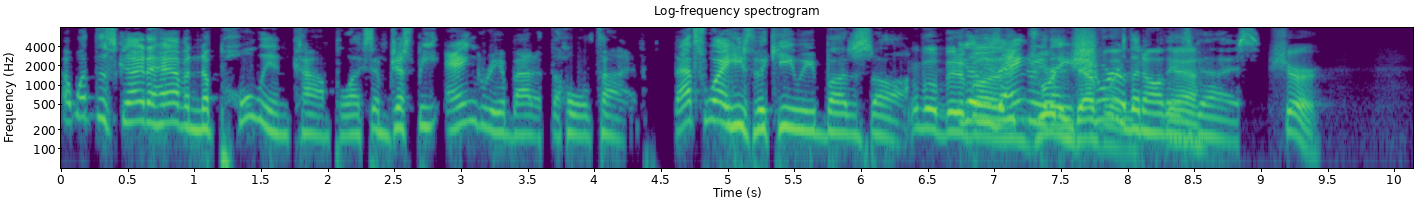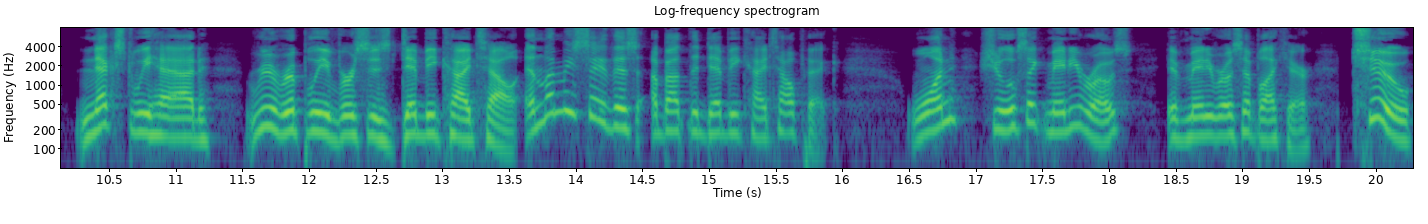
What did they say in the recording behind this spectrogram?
I want this guy to have a Napoleon complex and just be angry about it the whole time. That's why he's the Kiwi buzzsaw. A little bit Because of he's angry Jordan that he's shorter than all these Yeah. guys. Sure. Next, we had Rhea Ripley versus Debbie Keitel. And let me say this about the Debbie Keitel pick. One, she looks like Mandy Rose if Mandy Rose had black hair. Two,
